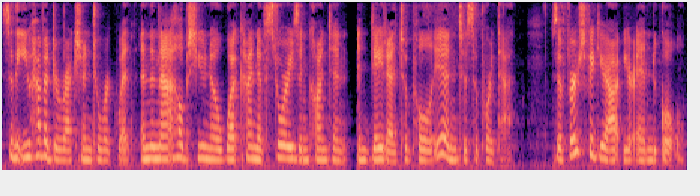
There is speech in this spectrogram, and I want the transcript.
so that you have a direction to work with. And then that helps you know what kind of stories and content and data to pull in to support that. So first figure out your end goal.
